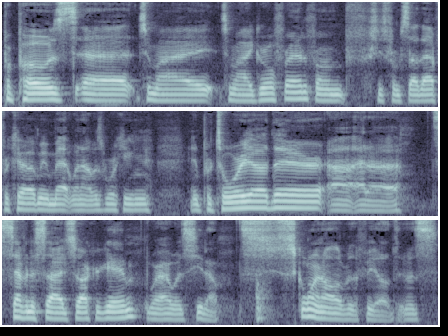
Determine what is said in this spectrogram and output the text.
proposed uh, to my to my girlfriend from she's from South Africa. We met when I was working in Pretoria there uh, at a seven-a-side soccer game where I was, you know, scoring all over the field. It was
